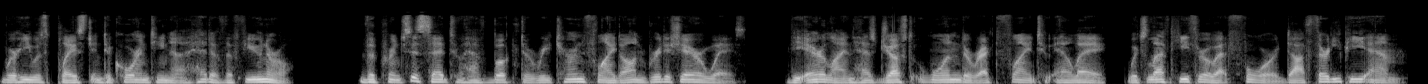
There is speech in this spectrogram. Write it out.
where he was placed into quarantine ahead of the funeral. The prince is said to have booked a return flight on British Airways. The airline has just one direct flight to LA, which left Heathrow at 4.30 p.m.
